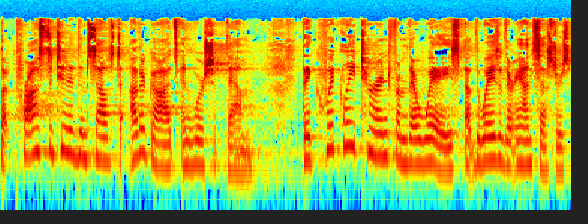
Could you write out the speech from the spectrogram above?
but prostituted themselves to other gods and worshiped them. They quickly turned from their ways, uh, the ways of their ancestors,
